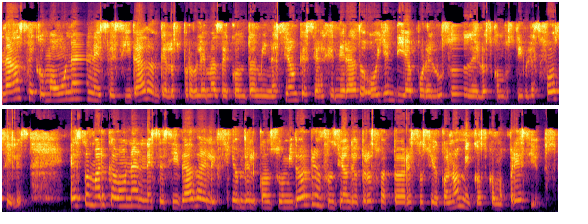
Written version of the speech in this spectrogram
nace como una necesidad ante los problemas de contaminación que se han generado hoy en día por el uso de los combustibles fósiles. Esto marca una necesidad a elección del consumidor en función de otros factores socioeconómicos como precios.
